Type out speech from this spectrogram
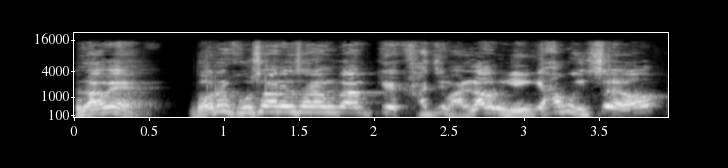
그 다음에, 너를 고소하는 사람과 함께 가지 말라고 얘기하고 있어요.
